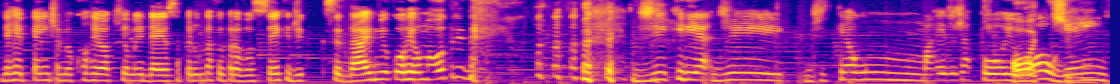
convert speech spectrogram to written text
de repente me ocorreu aqui uma ideia? Essa pergunta foi para você, que de que você dá, e me ocorreu uma outra ideia. de criar, de, de ter alguma rede de apoio Ótimo. ou alguém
